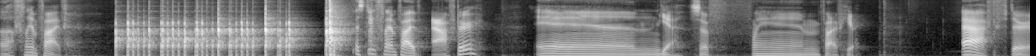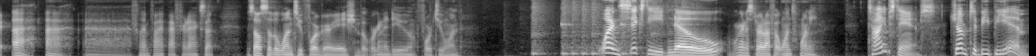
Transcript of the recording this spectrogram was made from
uh, Flam Five. Let's do Flam 5 after. And yeah, so Flam 5 here. After. Ah, ah, ah. Flam 5 after an accent. There's also the 124 variation, but we're going to do 421. 160, no. We're going to start off at 120. Timestamps. Jump to BPM.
